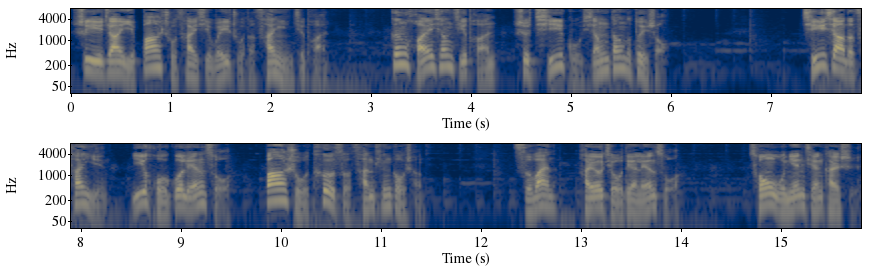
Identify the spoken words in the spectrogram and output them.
是一家以巴蜀菜系为主的餐饮集团。跟怀香集团是旗鼓相当的对手。旗下的餐饮以火锅连锁、巴蜀特色餐厅构成。此外呢，还有酒店连锁。从五年前开始，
